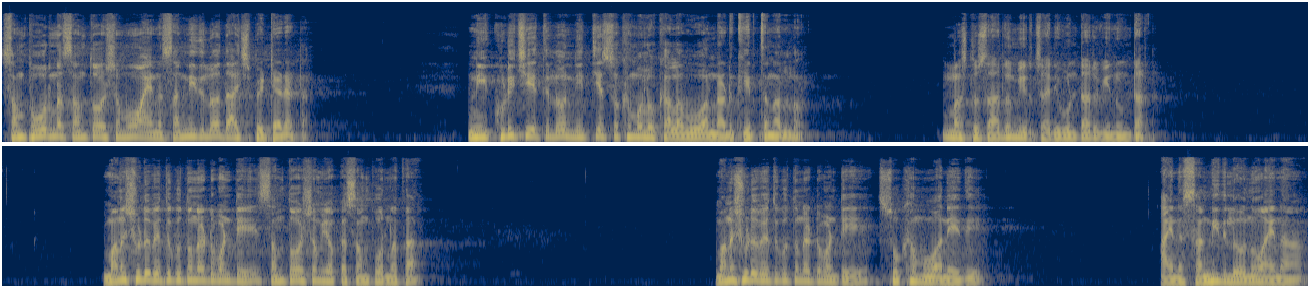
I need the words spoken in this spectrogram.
సంపూర్ణ సంతోషము ఆయన సన్నిధిలో దాచిపెట్టాడట. నీ కుడి చేతిలో నిత్య సుఖములు కలవు అన్నాడు కీర్తనల్లో. మస్తు సార్లు మీరు చదివి ఉంటారు వినుంటారు మనుషుడు వెతుకుతున్నటువంటి సంతోషం యొక్క సంపూర్ణత మనుషుడు వెతుకుతున్నటువంటి సుఖము అనేది ఆయన సన్నిధిలోనూ ఆయన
